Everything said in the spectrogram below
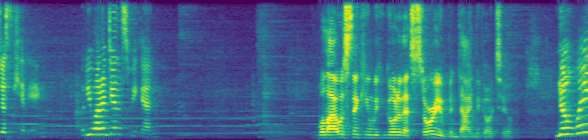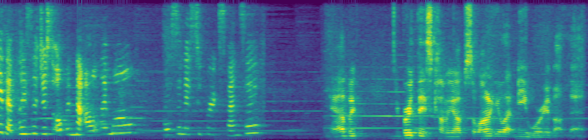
Just kidding. What do you want to do this weekend? Well, I was thinking we could go to that store you've been dying to go to. No way, that place that just opened the outlet mall? Isn't it super expensive? Yeah, but your birthday's coming up, so why don't you let me worry about that?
